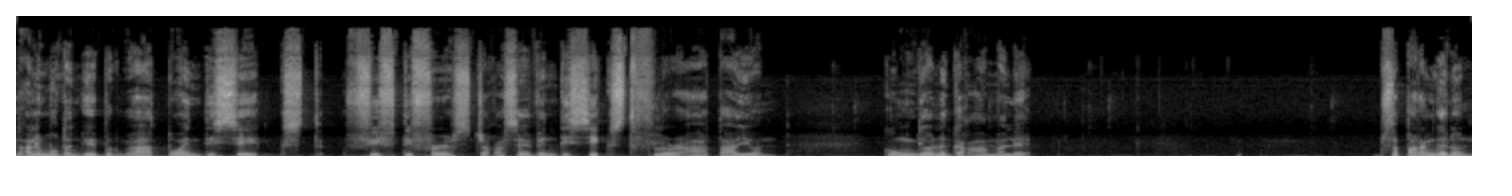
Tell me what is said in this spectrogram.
nakalimutan ko yung pag, ah, 26th, 51st, tsaka 76th floor ata yun. Kung hindi ako nagkakamali sa parang ganun.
